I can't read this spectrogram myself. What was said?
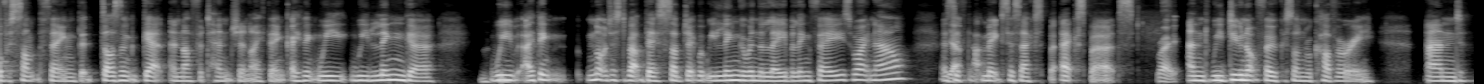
of something that doesn't get enough attention i think. I think we we linger. Mm-hmm. we i think not just about this subject but we linger in the labeling phase right now as yeah. if that makes us exp- experts. Right. And we do not focus on recovery. And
